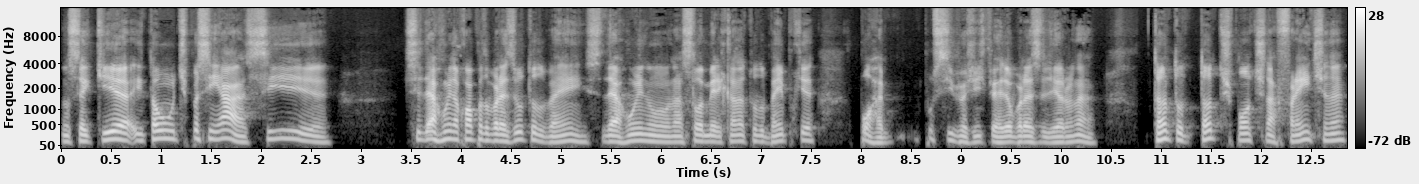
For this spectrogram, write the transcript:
não sei o quê. Então, tipo assim, ah, se, se der ruim na Copa do Brasil, tudo bem. Se der ruim no, na Sul-Americana, tudo bem, porque, porra, é impossível a gente perder o brasileiro, né? Tanto, tantos pontos na frente, né?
